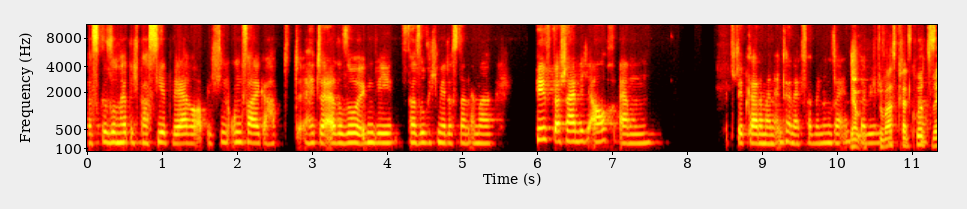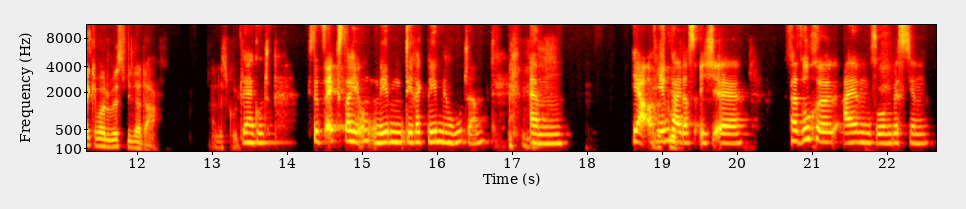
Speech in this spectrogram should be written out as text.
was gesundheitlich passiert wäre, ob ich einen Unfall gehabt hätte. Also so irgendwie versuche ich mir das dann immer. Hilft wahrscheinlich auch. Ähm, jetzt steht gerade meine Internetverbindung sei Ja, instabil. du warst gerade das kurz passt. weg, aber du bist wieder da. Alles gut. Sehr gut. Ich sitze extra hier unten neben, direkt neben dem Router. ähm, ja, auf Alles jeden gut. Fall, dass ich äh, versuche, allem so ein bisschen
